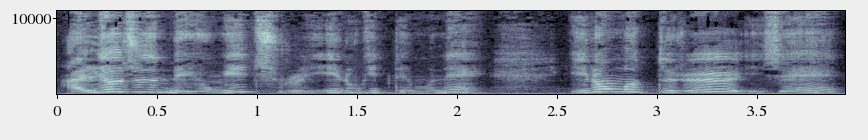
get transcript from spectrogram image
알려주는 내용이 주를 이루기 때문에 이런 것들을 이제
